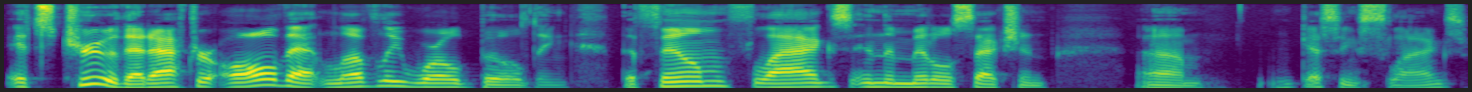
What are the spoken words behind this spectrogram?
it's true that after all that lovely world building, the film flags in the middle section. Um, I'm guessing slags.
